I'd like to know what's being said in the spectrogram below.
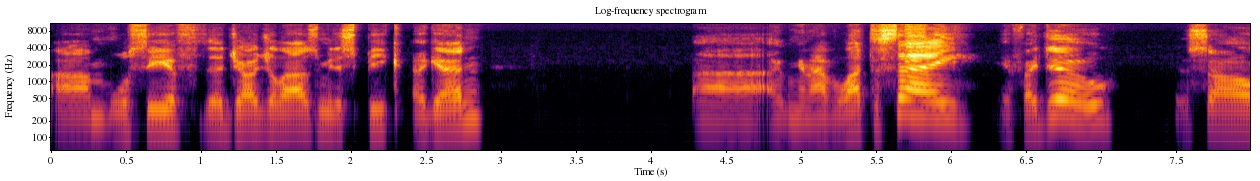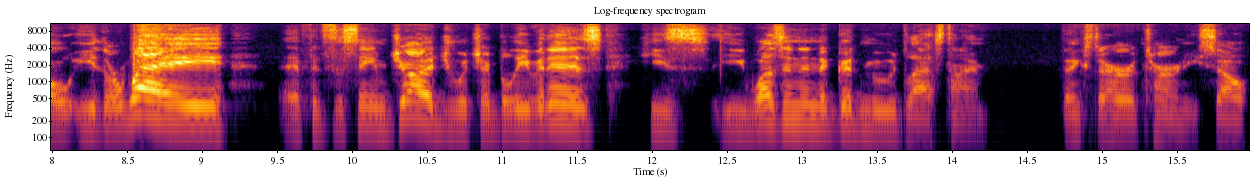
Um, we'll see if the judge allows me to speak again. Uh, I'm gonna have a lot to say if I do. So either way, if it's the same judge, which I believe it is, he's he wasn't in a good mood last time, thanks to her attorney. So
